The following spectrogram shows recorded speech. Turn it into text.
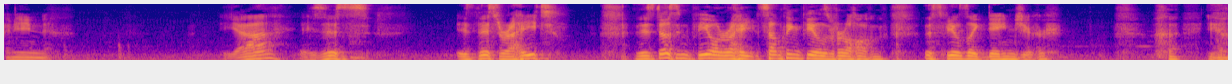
I mean yeah, is this is this right? This doesn't feel right. Something feels wrong. This feels like danger. yeah.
